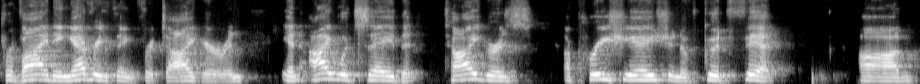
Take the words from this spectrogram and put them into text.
providing everything for Tiger. And, and I would say that Tiger's appreciation of good fit um,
